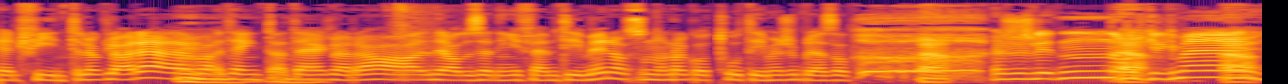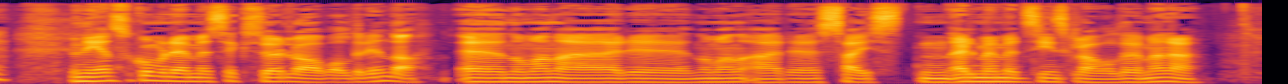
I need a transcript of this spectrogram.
helt fint til å klare. Jeg har Mm, tenkt at jeg klarer å ha en radiosending i fem timer, og så når det har gått to timer, så blir jeg sånn Ja. Jeg er så sliten, jeg orker ikke mer. Ja. Men igjen så kommer det med seksuell lavalder inn, da. Eh, Når man er, eh, når man er 16 Eller med medisinsk lavalder, mener jeg.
